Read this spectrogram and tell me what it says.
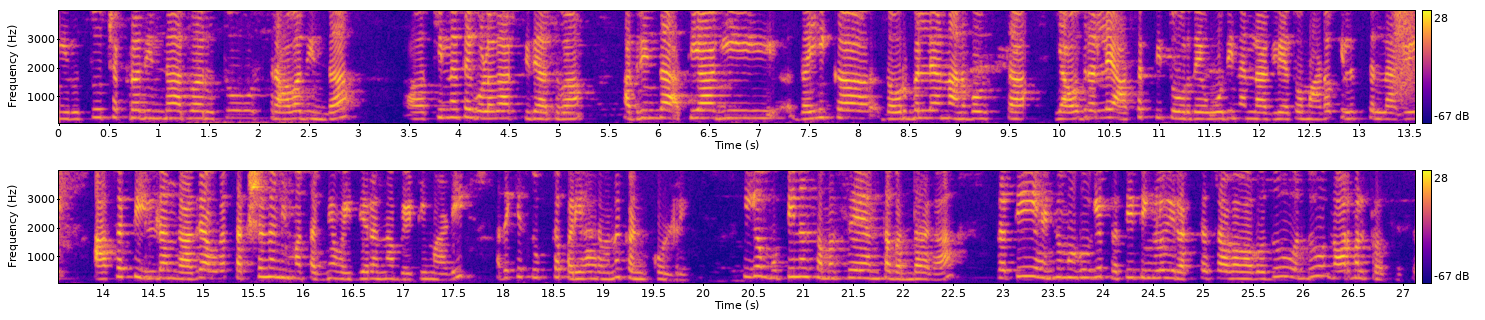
ಈ ಋತು ಚಕ್ರದಿಂದ ಅಥವಾ ಋತು ಸ್ರಾವದಿಂದ ಖಿನ್ನತೆಗೊಳಗಾಗ್ತಿದೆ ಅಥವಾ ಅದರಿಂದ ಅತಿಯಾಗಿ ದೈಹಿಕ ದೌರ್ಬಲ್ಯವನ್ನು ಅನುಭವಿಸ್ತಾ, ಯಾವ್ದ್ರಲ್ಲೇ ಆಸಕ್ತಿ ತೋರದೆ ಓದಿನಲ್ಲಾಗ್ಲಿ ಅಥವಾ ಮಾಡೋ ಕೆಲಸದಲ್ಲಾಗ್ಲಿ ಆಸಕ್ತಿ ಇಲ್ದಂಗಾದ್ರೆ ಅವಾಗ ತಕ್ಷಣ ನಿಮ್ಮ ತಜ್ಞ ವೈದ್ಯರನ್ನ ಭೇಟಿ ಮಾಡಿ ಅದಕ್ಕೆ ಸೂಕ್ತ ಪರಿಹಾರವನ್ನ ಕಂಡುಕೊಳ್ರಿ. ಈಗ ಮುಟ್ಟಿನ ಸಮಸ್ಯೆ ಅಂತ ಬಂದಾಗ ಪ್ರತಿ ಹೆಣ್ಣು ಮಗುಗೆ ಪ್ರತಿ ತಿಂಗಳು ಈ ರಕ್ತಸ್ರಾವವಾಗೋದು ಒಂದು ನಾರ್ಮಲ್ ಪ್ರೊಸೆಸ್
